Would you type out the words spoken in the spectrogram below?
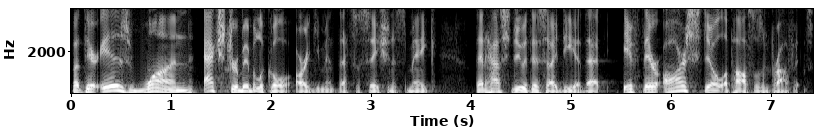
But there is one extra biblical argument that cessationists make that has to do with this idea that if there are still apostles and prophets,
